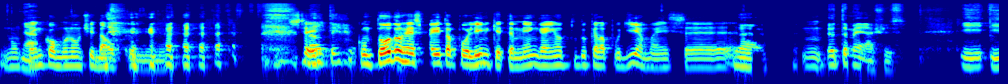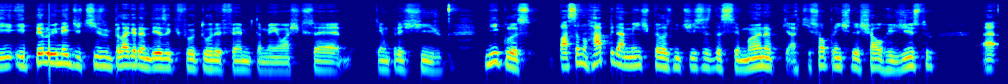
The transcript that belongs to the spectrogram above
Não é. tem como não te dar o prêmio, né? Sei, tem... Com todo o respeito a Pauline, que também ganhou tudo que ela podia, mas. É... É, hum. Eu também acho isso. E, e, e, pelo ineditismo, pela grandeza que foi o Tour de Femme também, eu acho que isso é, tem um prestígio. Nicolas, passando rapidamente pelas notícias da semana, aqui só para a gente deixar o registro, uh,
